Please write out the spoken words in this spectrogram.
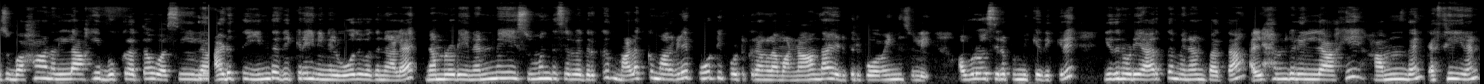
சுபஹான் அல்லாஹி புக்ரத்தோ வசீலா அடுத்து இந்த திக்கரை நீங்கள் ஓதுவதனால நம்மளுடைய நன்மையை சுமந்து செல்வதற்கு மலக்குமார்களே போட்டி போட்டுக்கிறாங்களாமா நான் தான் எடுத்துட்டு போவேன்னு சொல்லி அவ்வளவு சிறப்பு மிக்க திக்கரு இதனுடைய அர்த்தம் என்னன்னு பார்த்தா அல்ஹம்துலில்லாஹி ஹம்தன் கசீரன்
